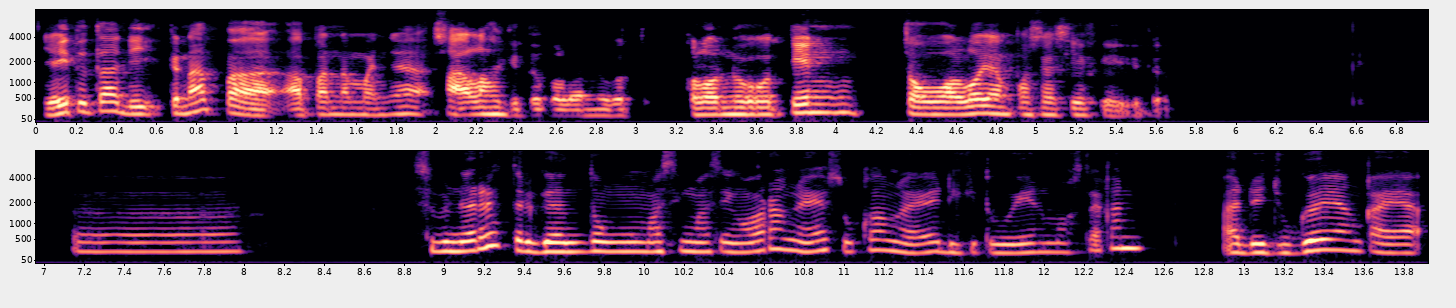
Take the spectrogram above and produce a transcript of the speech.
Ya itu tadi, kenapa apa namanya salah gitu kalau nurut kalau nurutin cowok lo yang posesif kayak gitu? eh sebenarnya tergantung masing-masing orang ya suka nggak ya digituin maksudnya kan ada juga yang kayak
